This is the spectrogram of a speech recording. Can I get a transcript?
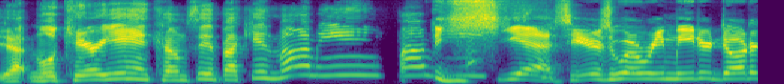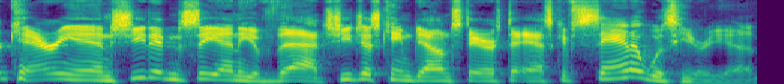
yeah, and little Carrie Ann comes in back in, mommy, mommy. yes, here's where we meet her daughter Carrie Ann. She didn't see any of that. She just came downstairs to ask if Santa was here yet.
